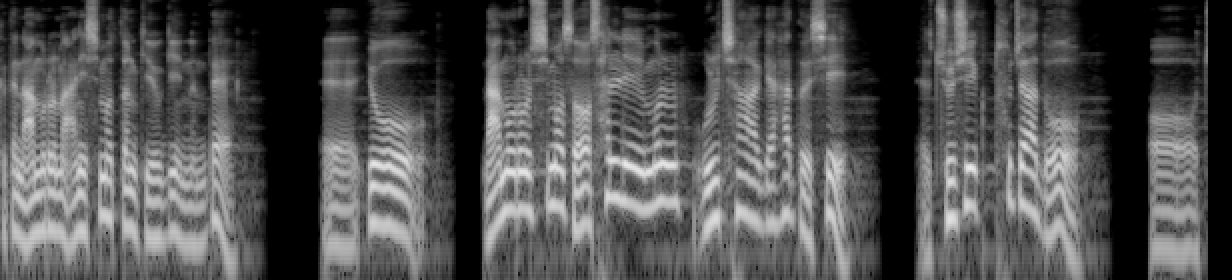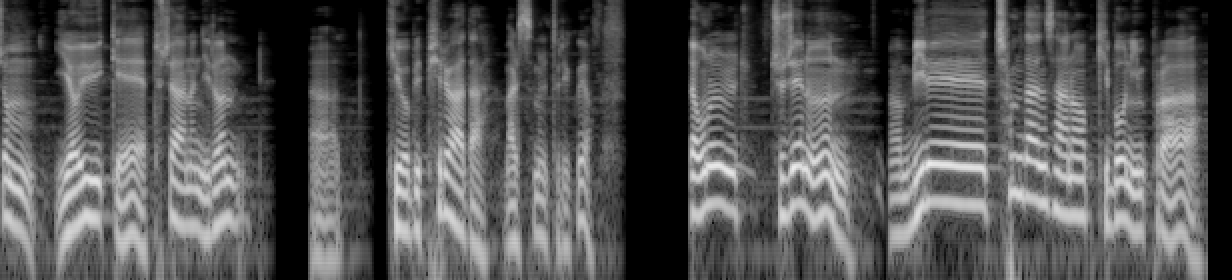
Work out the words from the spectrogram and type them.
그때 나무를 많이 심었던 기억이 있는데 에, 요 나무를 심어서 살림을 울창하게 하듯이 에, 주식 투자도 어, 좀 여유 있게 투자하는 이런 어, 기업이 필요하다 말씀을 드리고요. 자, 오늘 주- 주제는 어, 미래 첨단 산업 기본 인프라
